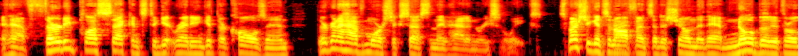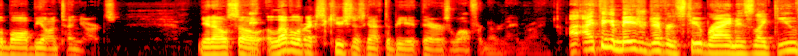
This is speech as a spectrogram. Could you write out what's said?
and have 30 plus seconds to get ready and get their calls in, they're going to have more success than they've had in recent weeks, especially against an right. offense that has shown that they have no ability to throw the ball beyond 10 yards. You know, so a level of execution is going to have to be there as well for Notre Dame. I think a major difference too, Brian, is like you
